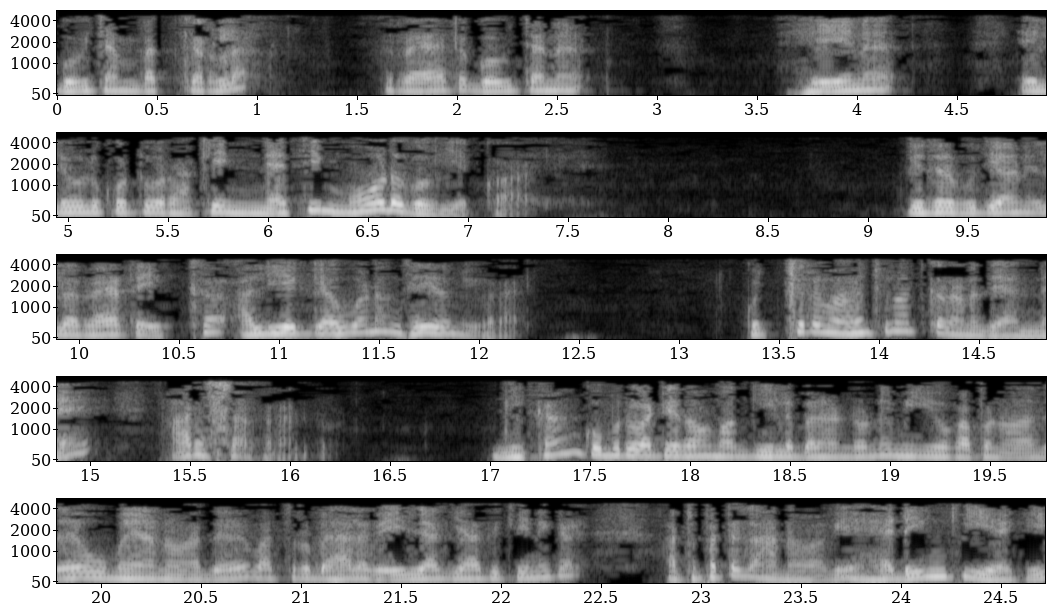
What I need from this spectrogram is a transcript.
ගොවිතැන්පත් කරලා රැයට ගොවිතැන හේන එළවලු කොටුව රකින්න නැති මෝඩ ගොවියෙක් වගේ. ගෙදර බුදියානිලා රැයට එක අලියෙක් ගැහුවා නම් තේරෙම ඉවරයි. කොච්චර මහන්සිුණත් කරන්න දෙයක් නැහැ ආරක්ෂා කරන්න ඕන. නිකන් කුඹුර වටේ රවමක් ගිහිල්ලා බලන්න ඕනේ මීයෝ කපනවාද උම යනවාද වතුර බහලා වෙයිලා ගියාද කියන එක අතපත ගන්නවා වගේ හැඩින් කීයකි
